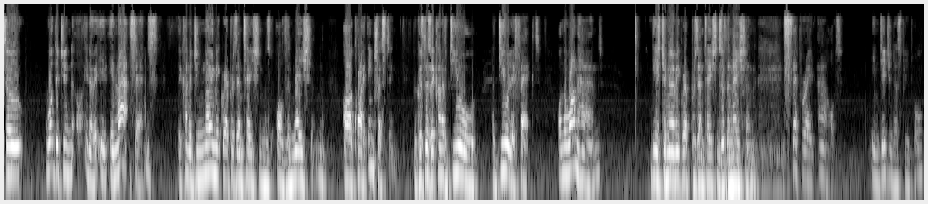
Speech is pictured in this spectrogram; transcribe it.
so, what the gen, you know, in, in that sense, the kind of genomic representations of the nation are quite interesting because there's a kind of dual a dual effect. On the one hand, these genomic representations of the nation separate out indigenous people,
